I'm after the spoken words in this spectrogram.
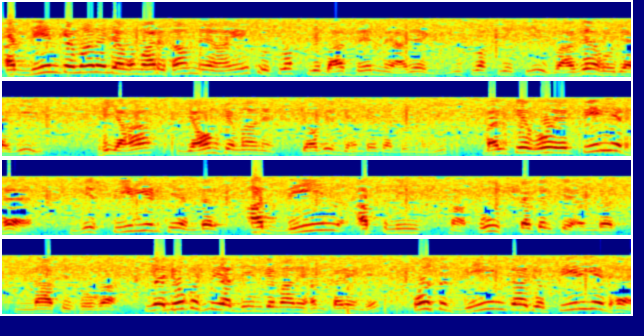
الدین کے معنی جب ہمارے سامنے آئیں تو اس وقت یہ بات ذہن میں آ جائے گی۔ اس وقت یہ چیز واضح ہو جائے گی کہ یہاں یوم کے معنی چوبیس گھنٹے کا دن نہیں، بلکہ وہ ایک پیریڈ ہے۔ جس پیریڈ کے اندر الدین اپنی محفوظ شکل کے اندر نافذ ہوگا یا جو کچھ بھی الدین کے معنی ہم کریں گے، اس دین کا جو پیریڈ ہے،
